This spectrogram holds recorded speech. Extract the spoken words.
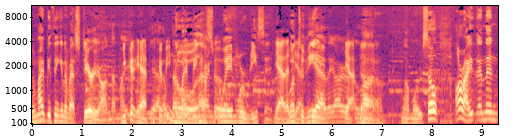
We might be thinking of Asterion. That might You could- yeah, you could that, be. That no, might be that's kind of way more recent. Yeah, that- well, yeah. to me, Yeah, they are Yeah. a lot, Yeah. lot more. So, all right, and then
